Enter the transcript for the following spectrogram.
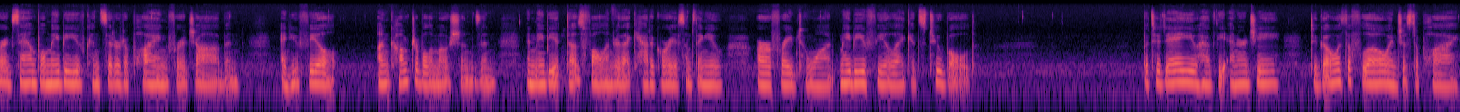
For example, maybe you've considered applying for a job and, and you feel uncomfortable emotions, and, and maybe it does fall under that category of something you are afraid to want. Maybe you feel like it's too bold. But today you have the energy to go with the flow and just apply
